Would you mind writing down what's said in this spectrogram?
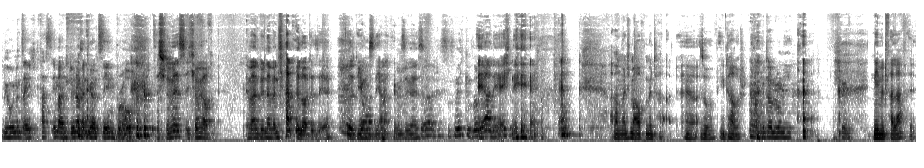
wir holen uns eigentlich fast immer einen Döner, wenn wir uns sehen, Bro. Das Schlimme ist, ich hole mir auch immer einen Döner, wenn ich andere Leute sehe. Also die Jungs, die anderen Jungs, die weiß. Ja, das ist nicht gesund. Ja, nee, echt nee. Aber manchmal auch mit, äh, also vegetarisch. Ja, mit der Lumi. Schön. Nee, mit Falafel.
